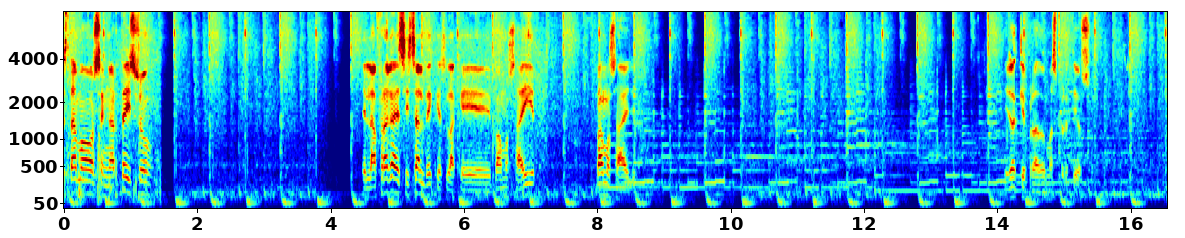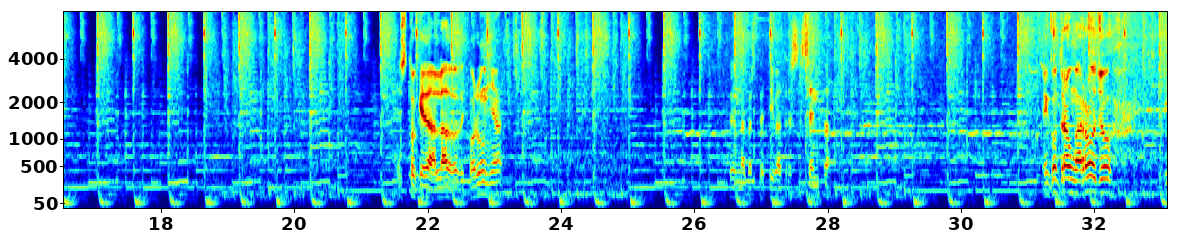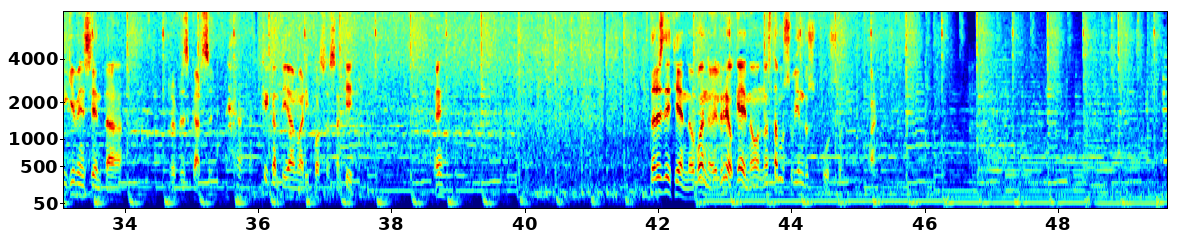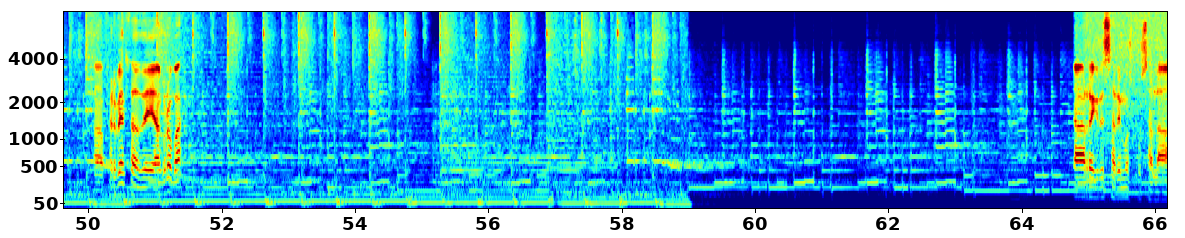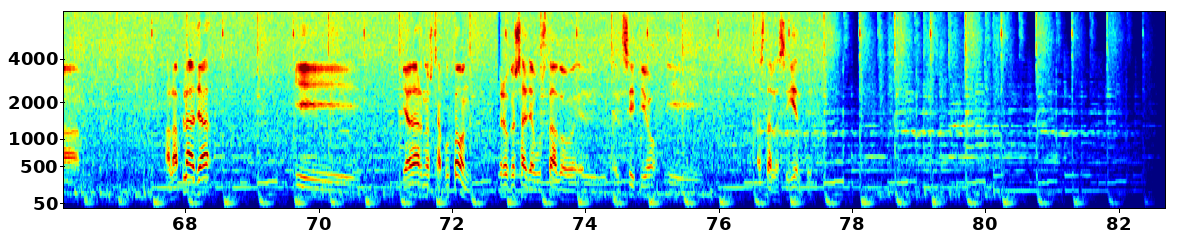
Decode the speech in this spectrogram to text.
Estamos en Arteiso, en la fraga de Sisalde, que es la que vamos a ir. Vamos a ello. Mirad qué prado más precioso. Esto queda al lado de Coruña. Tiene una perspectiva 360. He encontrado un arroyo y que bien sienta refrescarse. Qué cantidad de mariposas aquí. ¿Eh? Diciendo, bueno, ¿el río qué? No, no estamos subiendo su curso. Bueno. A fervenza de Agroba. Ya regresaremos pues a la, a la playa y, a darnos chapuzón. Espero que os haya gustado el sitio y hasta la siguiente.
